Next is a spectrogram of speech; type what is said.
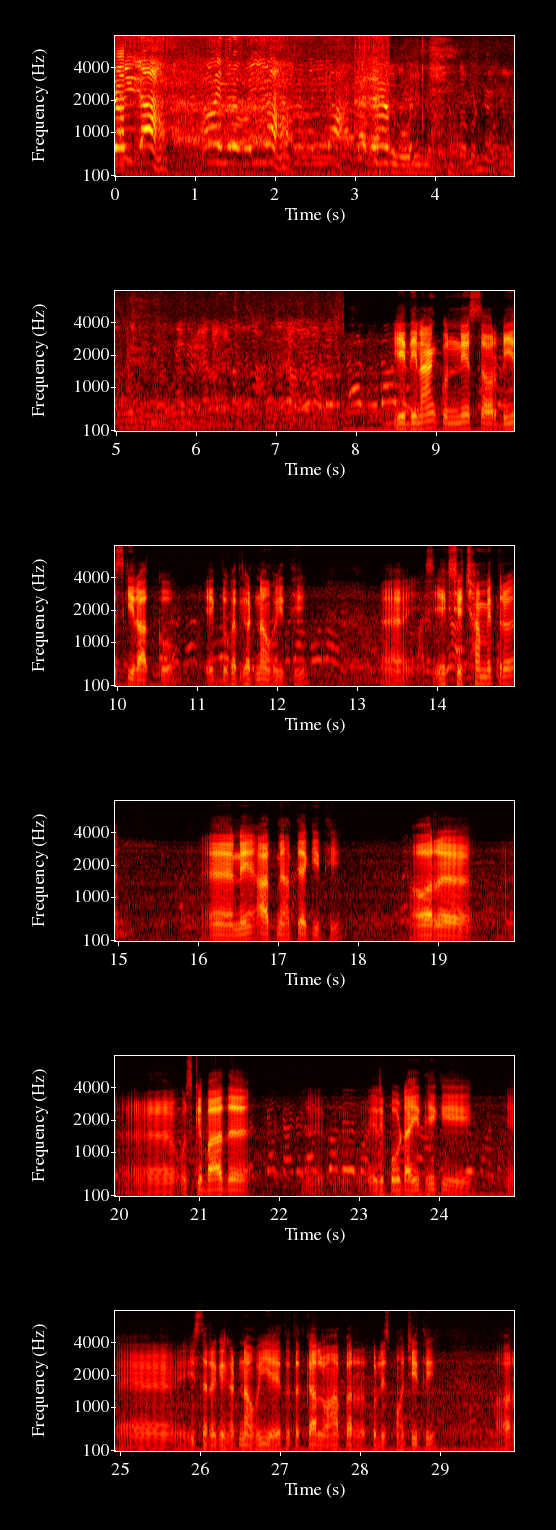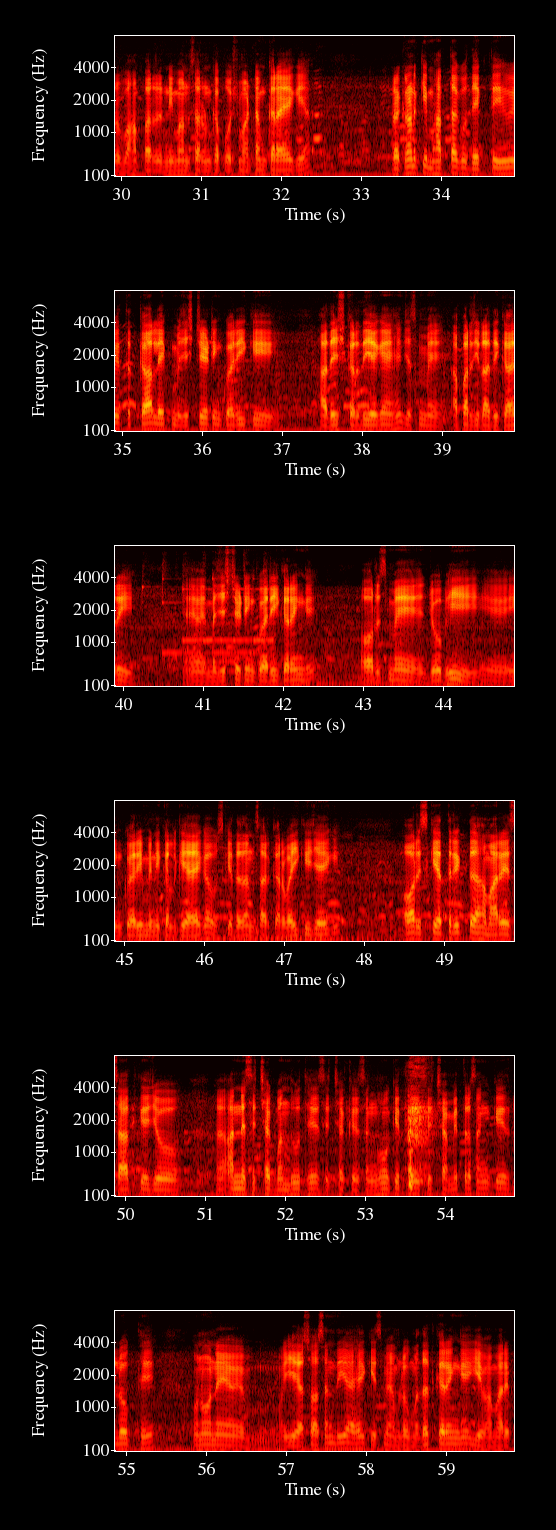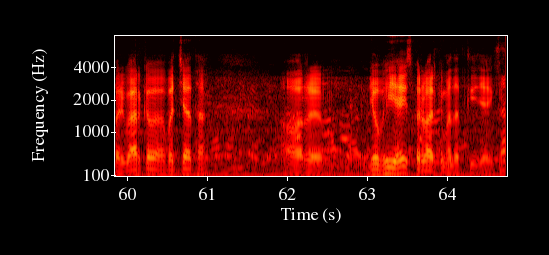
भैया हाय मेरे भैया भैया ये दिनांक 19 और 20 की रात को एक दुखद घटना हुई थी। एक शिक्षा मित्र ने आत्महत्या की थी और उसके बाद रिपोर्ट आई थी कि इस तरह की घटना हुई है तो तत्काल वहाँ पर पुलिस पहुँची थी और वहाँ पर नियमानुसार उनका पोस्टमार्टम कराया गया। प्रकरण की महत्ता को देखते हुए तत्काल एक मजिस्ट्रेट इंक्वायरी की आदेश कर दिए गए हैं, जिसमें अपर जिलाधिकारी मजिस्ट्रेट इंक्वायरी करेंगे और इसमें जो भी इंक्वायरी में निकल के आएगा, उसके तदनुसार कार्रवाई की जाएगी। और इसके अतिरिक्त हमारे साथ के जो अन्य शिक्षक बंधु थे, शिक्षक संघों के थे, शिक्षा मित्र संघ के लोग थे। उन्होंने ये आश्वासन दिया है कि इसमें हम लोग मदद करेंगे। ये हमारे परिवार का बच्चा था और जो भी है, इस परिवार की मदद की जाएगी।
